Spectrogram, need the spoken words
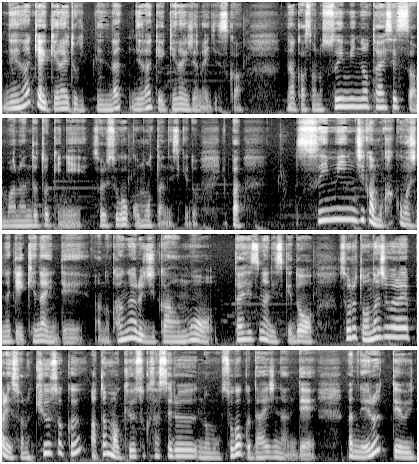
寝なきゃいけない時って寝なきゃいけないじゃないですかなんかその睡眠の大切さを学んだ時にそれすごく思ったんですけどやっぱ睡眠時間も確保しなきゃいけないんであの考える時間も大切なんですけどそれと同じぐらいやっぱりその休息頭を休息させるのもすごく大事なんでやっぱ寝るっていう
